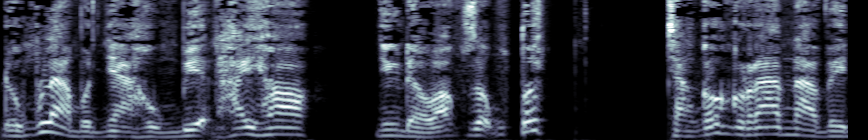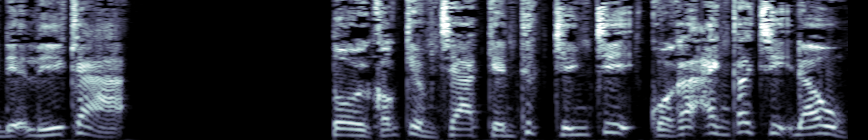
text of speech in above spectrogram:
Đúng là một nhà hùng biện hay ho, nhưng đầu óc rỗng tuếch, chẳng có gram nào về địa lý cả. Tôi có kiểm tra kiến thức chính trị của các anh các chị đâu.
